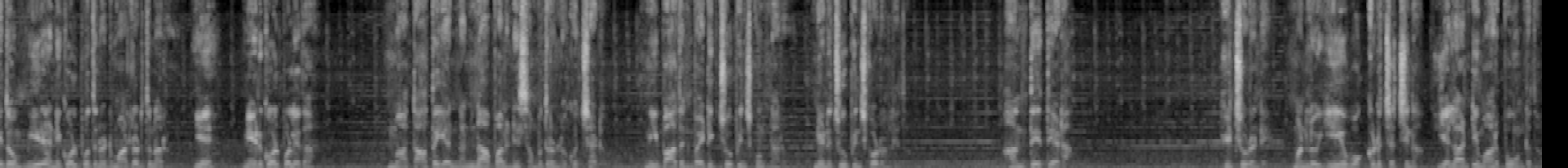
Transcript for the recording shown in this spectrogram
ఏదో మీరే అన్ని కోల్పోతున్నట్టు మాట్లాడుతున్నారు. ఏ నేను కోల్పోలేదా? మా తాతయ్య నన్ను ఆపాలనే సముద్రంలోకి వచ్చాడు. మీ బాధను బయటికి చూపించుకుంటున్నారు. నేను చూపించుకోవడం లేదు. అంతే తేడా. ఇది చూడండి. మనలో ఏ ఒక్కడు చచ్చినా ఎలాంటి మార్పు ఉండదు.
